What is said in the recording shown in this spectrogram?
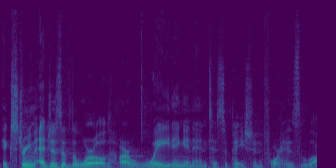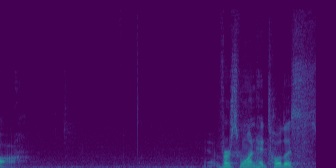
extreme edges of the world are waiting in anticipation for his law. Verse 1 had told us,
